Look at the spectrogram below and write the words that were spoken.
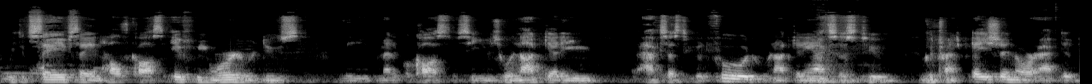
we could save, say, in health costs if we were to reduce the medical costs of seniors who are not getting access to good food, who are not getting access to good transportation or active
